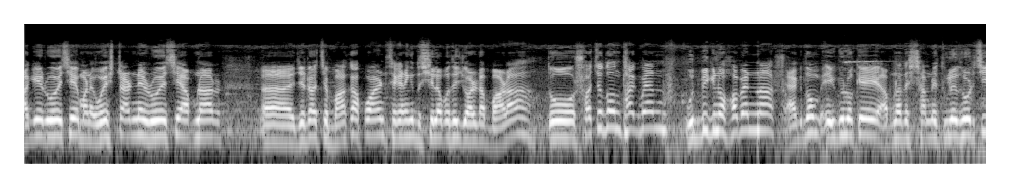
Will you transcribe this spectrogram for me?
আগে রয়েছে মানে ওয়েস্টার্নে রয়েছে আপনার যেটা হচ্ছে বাঁকা পয়েন্ট, সেখানে কিন্তু শিলাপতি জলটা বাড়া। তো সচেতন থাকবেন, উদ্বিগ্ন হবেন না, একদম এইগুলোকে আপনাদের সামনে তুলে ধরছি।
